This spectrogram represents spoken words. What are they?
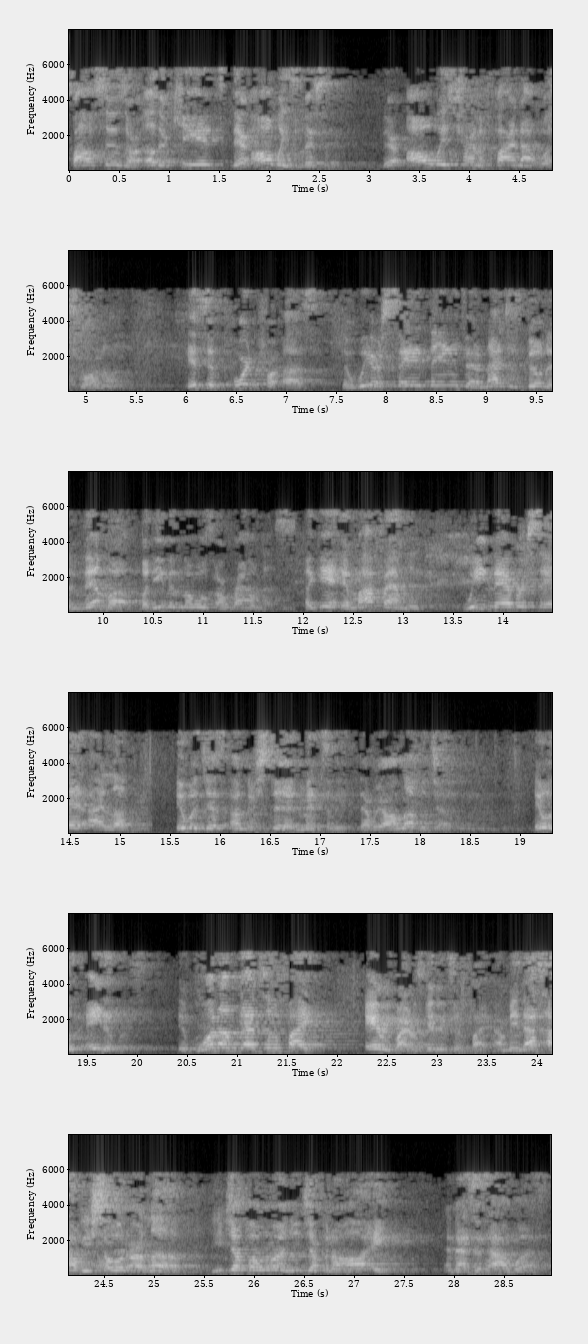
spouses or other kids, they're always listening. They're always trying to find out what's going on. It's important for us that we are saying things that are not just building them up, but even those around us. Again, in my family, we never said, I love you. It was just understood mentally that we all love each other. It was eight of us. If one of them got into a fight, everybody was getting into a fight. I mean, that's how we showed our love. You jump on one, you jumping on all eight. And that's just how it was.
